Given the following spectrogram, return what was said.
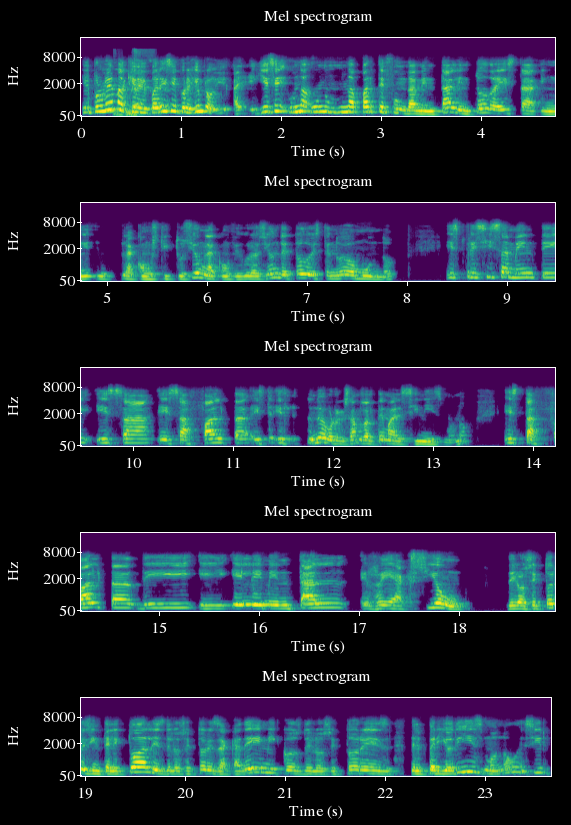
El problema que me parece, por ejemplo, y es una, una, parte fundamental en toda esta, en, la constitución, la configuración de todo este nuevo mundo, es precisamente esa, esa falta, este, de nuevo regresamos al tema del cinismo, ¿no? Esta falta de eh, elemental reacción de los sectores intelectuales, de los sectores académicos, de los sectores del periodismo, ¿no? Es decir,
